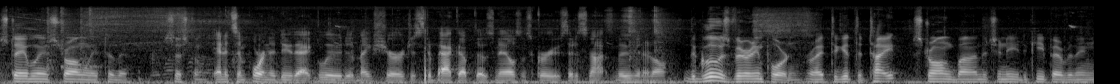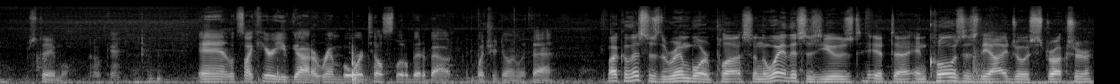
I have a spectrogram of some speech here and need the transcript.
stably and strongly to the system. And it's important to do that glue to make sure, just to back up those nails and screws, that it's not moving at all. The glue is very important, right, to get the tight, strong bond that you need to keep everything stable. Okay. Mm -hmm. And it looks like here you've got a rim board. Tell us a little bit about what you're doing with that. Michael, this is the rim board plus, and the way this is used, it uh, encloses the I-joist structure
